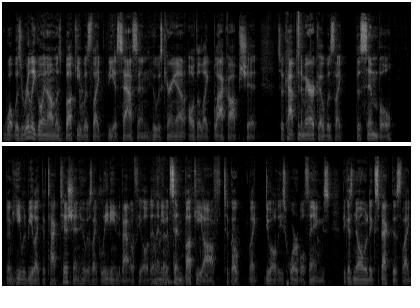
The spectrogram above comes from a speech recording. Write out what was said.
what was really going on was bucky was like the assassin who was carrying out all the like black ops shit. So captain america was like the symbol and he would be like the tactician who was like leading the battlefield and then he would send bucky off to go like do all these horrible things because no one would expect this like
